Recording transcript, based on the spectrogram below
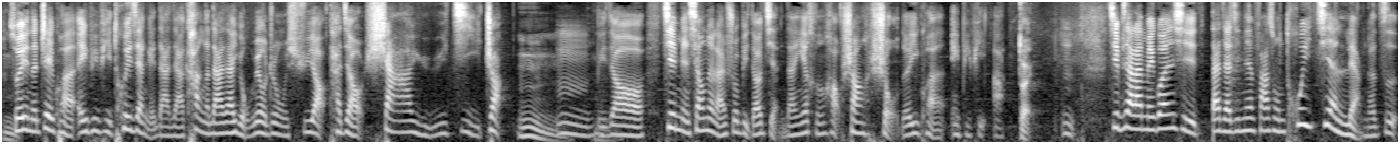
嗯所以呢，这款 A P P 推荐给大家，看看大家有没有这种需要。它叫鲨鱼记账，嗯嗯，比较界面相对来说比较简单，也很好上手的一款 A P P 啊。对，嗯，记不下来没关系，大家今天发送“推荐”两个字。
